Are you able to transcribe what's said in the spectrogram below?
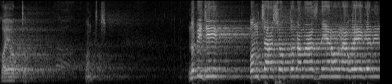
কয় অক্ত পঞ্চাশ। নবীজি পঞ্চাশ অক্ত নামাজ নিয়ে রওনা হয়ে গেলেন।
